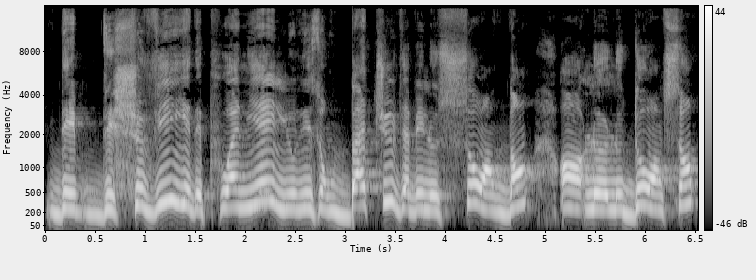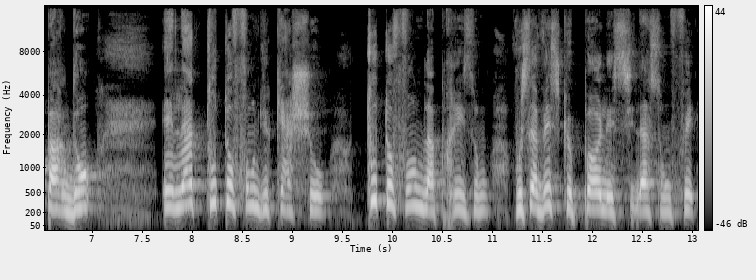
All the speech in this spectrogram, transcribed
des, des chevilles et des poignets, ils les ont battus, ils avaient le seau en dents en, le, dos en sang, pardon. Et là, tout au fond du cachot, tout au fond de la prison, vous savez ce que Paul et Silas ont fait?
